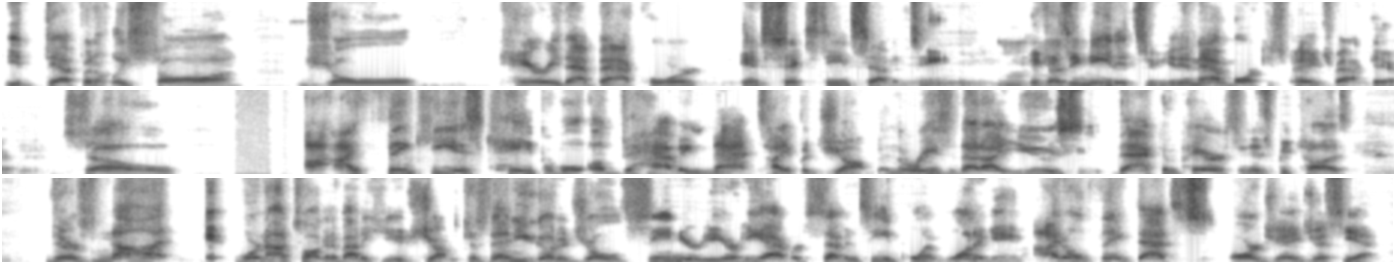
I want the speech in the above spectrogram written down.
you definitely saw Joel carry that backcourt in 16 17 mm-hmm. because he needed to. He didn't have Marcus Paige back there. So I, I, think he is capable of having that type of jump. And the reason that I use that comparison is because there's not, it, we're not talking about a huge jump because then you go to Joel's senior year, he averaged 17.1 a game. I don't think that's RJ just yet.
